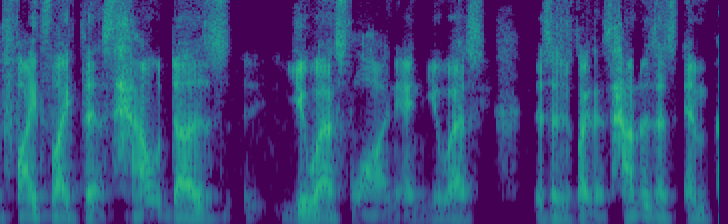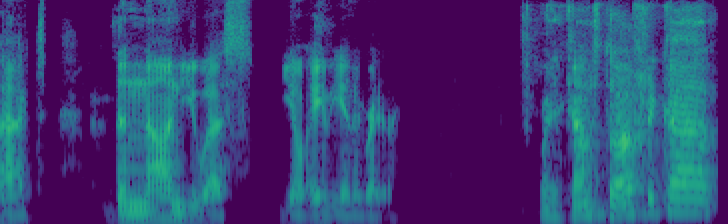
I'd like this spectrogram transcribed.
fights like this, how does U.S. law and, and U.S. decisions like this, how does this impact the non-U.S. you know AV integrator? When it comes to Africa,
